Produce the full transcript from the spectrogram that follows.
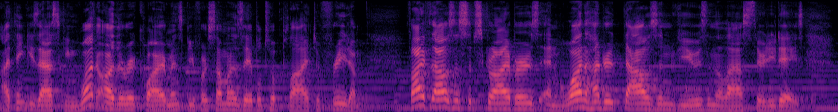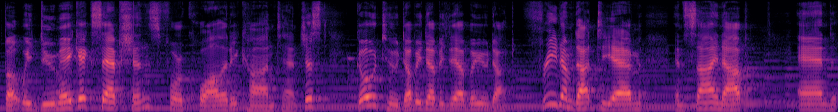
I think he's asking, what are the requirements before someone is able to apply to Freedom? 5,000 subscribers and 100,000 views in the last 30 days. But we do make exceptions for quality content. Just go to www.freedom.tm and sign up And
